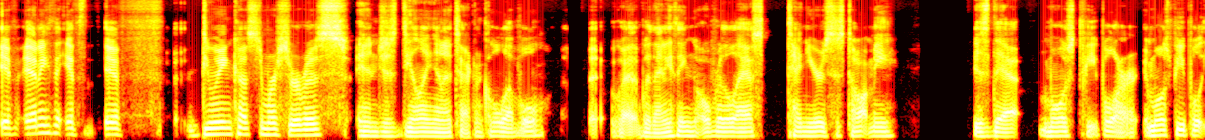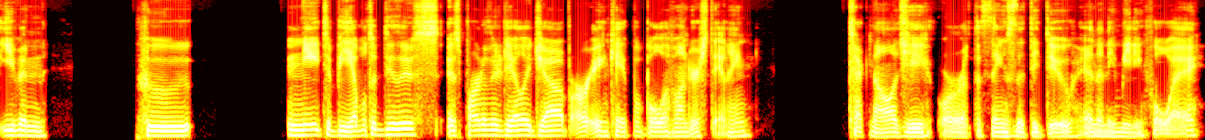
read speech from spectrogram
if anything if if doing customer service and just dealing on a technical level Uh, with anything over the last 10 years has taught me is that most people are most people even who need to be able to do this as part of their daily job are incapable of understanding technology or the things that they do in any meaningful way.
